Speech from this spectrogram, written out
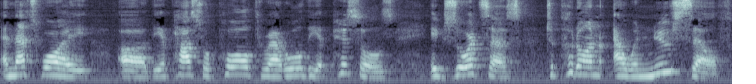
And that's why uh, the Apostle Paul, throughout all the epistles, exhorts us to put on our new self,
